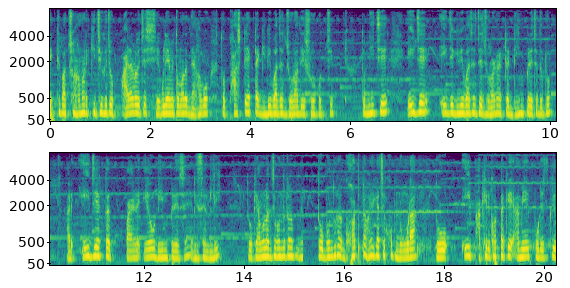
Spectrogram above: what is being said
দেখতে পাচ্ছ, আমার কিছু কিছু পায়রা রয়েছে, সেগুলি আমি তোমাদের দেখাবো। তো ফার্স্টে একটা গিরিবাজের জোড়া দিয়ে শুরু করছি। তো নিচে এই যে এই যে গিরিবাজের যে জোড়াটা, একটা ডিম পেরেছে দুটো। আর এই যে একটা পায়রা, এও ডিম পেরেছে রিসেন্টলি তো কেমন লাগছে বন্ধুরা? তো বন্ধুরা, ঘরটা হয়ে গেছে খুব নোংরা। তো এই পাখির ঘরটাকে আমি পরিষ্কার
